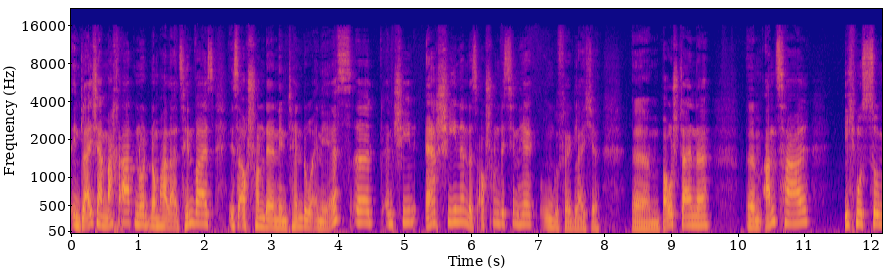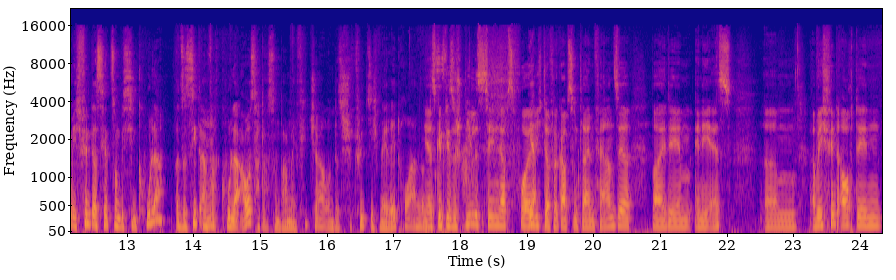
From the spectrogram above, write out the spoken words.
in gleicher Machart, nur nochmal als Hinweis, ist auch schon der Nintendo NES äh, erschienen. Das ist auch schon ein bisschen her. Ungefähr gleiche ähm, Bausteine, ähm, Anzahl. Ich muss zugeben, ich finde das jetzt so ein bisschen cooler. Also es sieht einfach cooler aus, hat auch so ein paar mehr Feature und es fühlt sich mehr retro an. Ja, es gibt diese Spieleszenen, gab es vorher Ja. nicht. Dafür gab es einen kleinen Fernseher bei dem NES. Ähm, aber ich finde auch den,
